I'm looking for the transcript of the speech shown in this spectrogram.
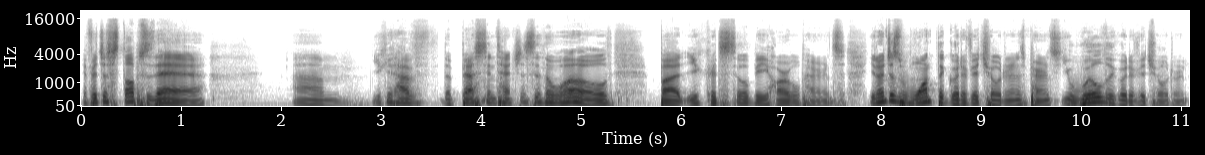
If it just stops there, um, you could have the best intentions in the world, but you could still be horrible parents. You don't just want the good of your children as parents, you will the good of your children.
